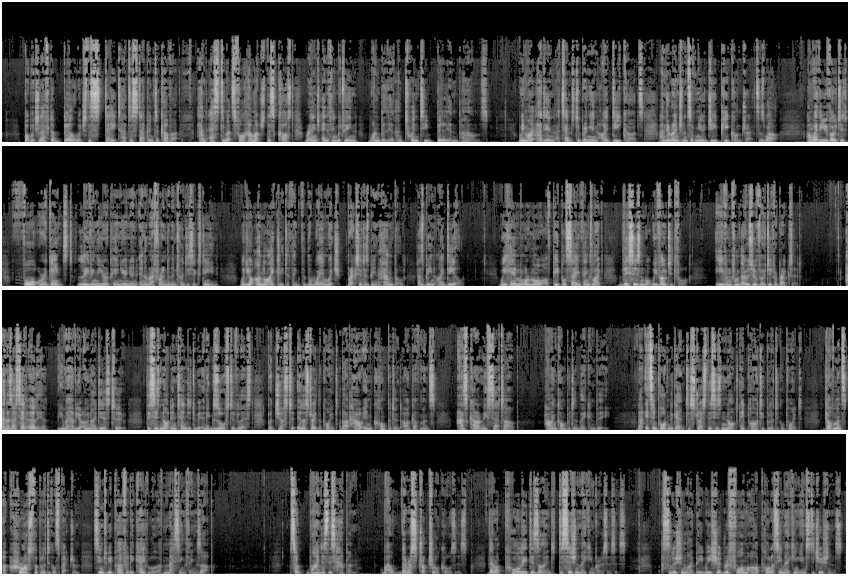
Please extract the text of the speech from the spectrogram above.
but which left a bill which the state had to step in to cover, and estimates for how much this cost range anything between 1 billion and 20 billion pounds we might add in attempts to bring in ID cards and the arrangements of new GP contracts as well. And whether you voted for or against leaving the European Union in the referendum in 2016, well, you're unlikely to think that the way in which Brexit has been handled has been ideal. We hear more and more of people saying things like, this isn't what we voted for, even from those who voted for Brexit. And as I said earlier, you may have your own ideas too. This is not intended to be an exhaustive list, but just to illustrate the point about how incompetent our governments, as currently set up, how incompetent they can be. Now, it's important again to stress this is not a party political point. Governments across the political spectrum seem to be perfectly capable of messing things up. So, why does this happen? Well, there are structural causes. there are poorly designed decision making processes. A solution might be we should reform our policy making institutions.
